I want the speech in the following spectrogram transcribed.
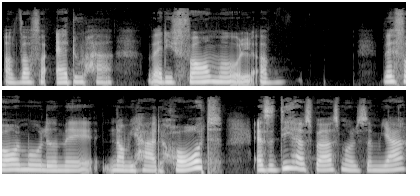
og hvorfor er du her? Hvad er dit formål, og hvad er formålet med, når vi har det hårdt? Altså de her spørgsmål, som jeg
